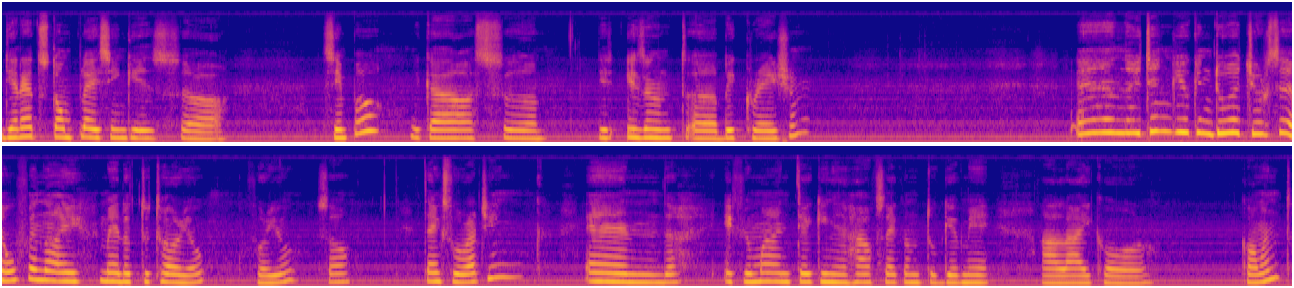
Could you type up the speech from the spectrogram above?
the redstone placing is uh, simple because uh, this isn't a big creation. And I think you can do it yourself and I made a tutorial for you. So thanks for watching and if you mind taking a half second to give me a like or comment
